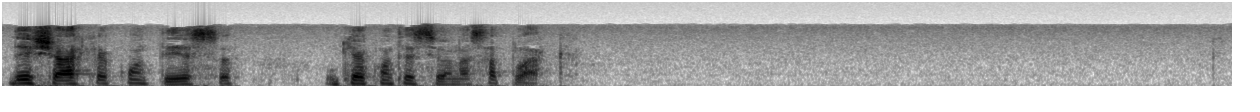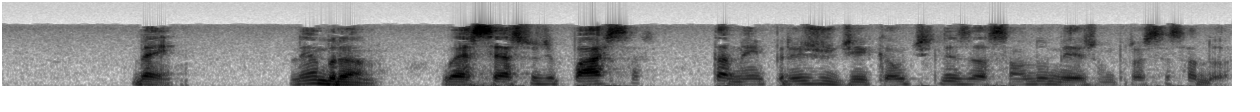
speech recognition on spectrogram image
deixar que aconteça o que aconteceu nessa placa. Bem, lembrando, o excesso de pasta também prejudica a utilização do mesmo processador.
